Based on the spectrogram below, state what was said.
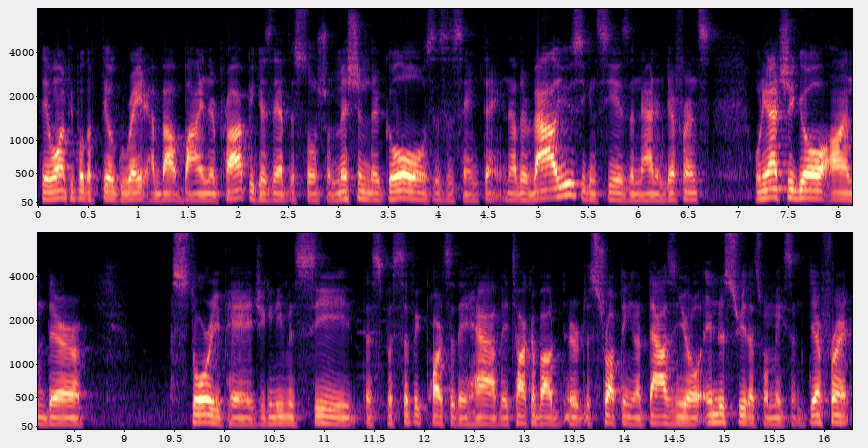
they want people to feel great about buying their product because they have the social mission. Their goals is the same thing. Now their values, you can see is the net difference. When you actually go on their story page, you can even see the specific parts that they have. They talk about they're disrupting a thousand year old industry. That's what makes them different.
